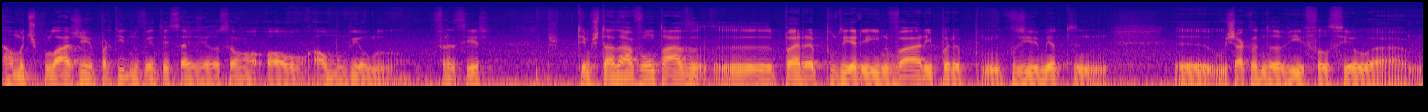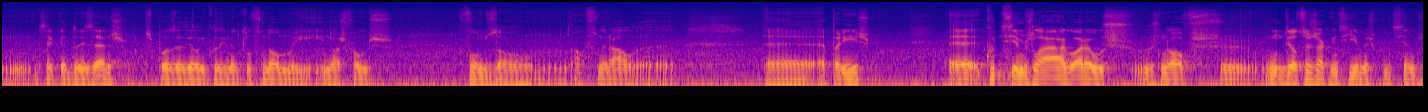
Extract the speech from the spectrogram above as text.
há uma descolagem a partir de 96 em relação ao, ao, ao modelo francês. Temos estado à vontade eh, para poder inovar e para, inclusivamente, o Jacques Landrevi faleceu há hum, cerca de dois anos. A esposa dele, inclusive, telefonou-me e, nós fomos, fomos ao, ao funeral eh, eh, a Paris. Eh, conhecemos lá agora os, os novos. eh, um deles eu já conhecia, mas conhecemos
